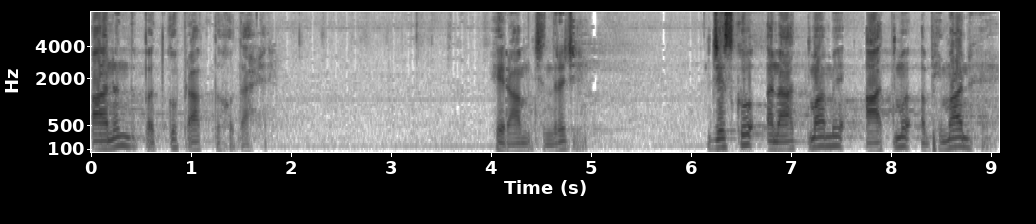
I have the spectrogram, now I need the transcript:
आनंद पद को प्राप्त होता है। हे रामचंद्र जी जिसको अनात्मा में आत्म अभिमान है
